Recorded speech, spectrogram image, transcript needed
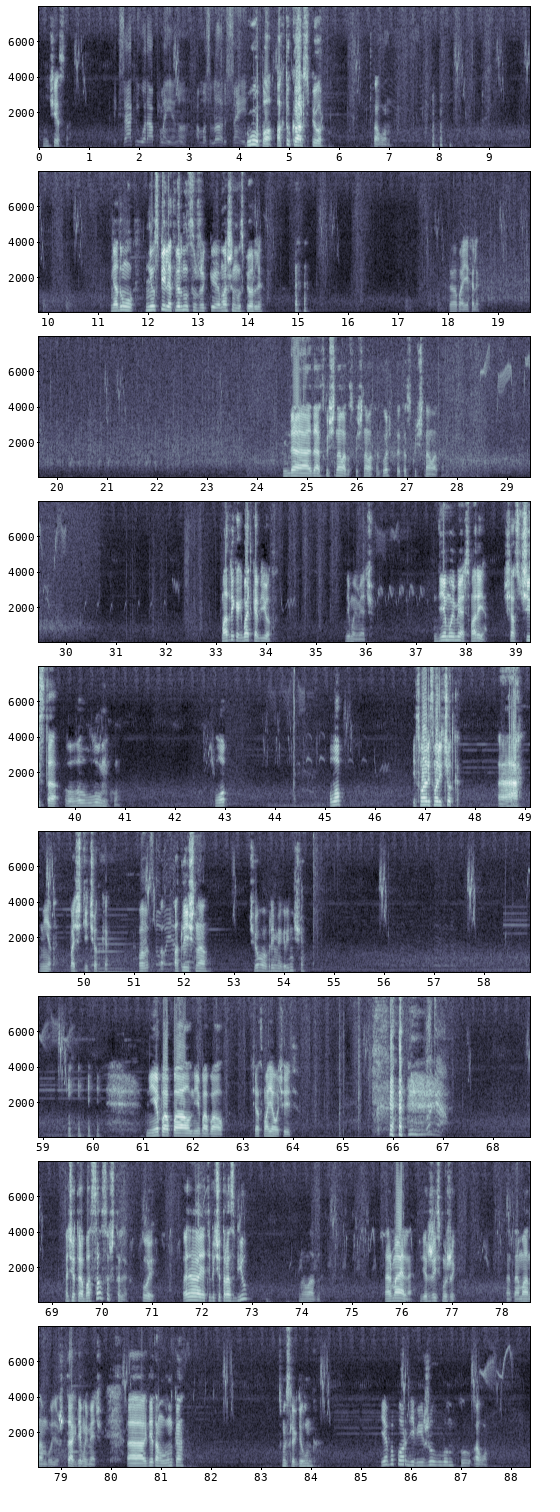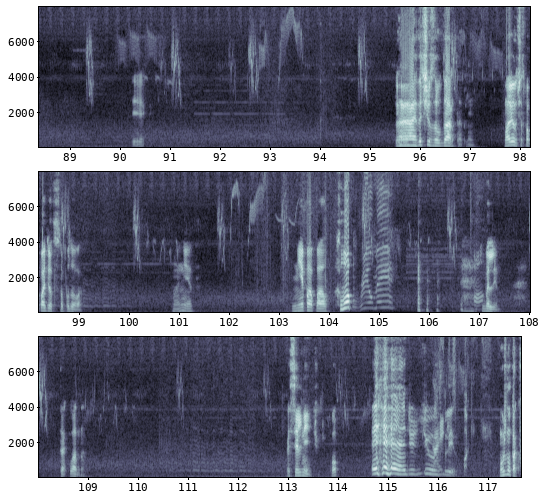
Нечестно. Опа, а кто кар спер? А, вон. Я думал, не успели отвернуться, уже к- э, машину сперли. Да, поехали. Да, да, скучновато, скучновато. Гольф это скучновато. Смотри, как батька бьет. Где мой мяч? Где мой мяч? Смотри. Сейчас чисто в лунку. Хлоп. Хлоп. И смотри, смотри, четко. А, нет, почти четко. Отлично. Чего во время Гринча? Не попал, не попал. Сейчас моя очередь. А что, ты обоссался, что ли? Ой. А, я тебе что-то разбил? Ну ладно. Нормально. Держись, мужик. Атаманом будешь. Так, где мой мяч? А, где там лунка? В смысле, где лунка? Я в упор не вижу лунку. А, вон. Так. А, это что за удар-то, блин? Смотри, он сейчас попадет стопудово. Но нет. Не попал. Хлоп! Блин. Так, ладно. Посильнее чуть. Оп. I чуть-чуть, блин. Можно так?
